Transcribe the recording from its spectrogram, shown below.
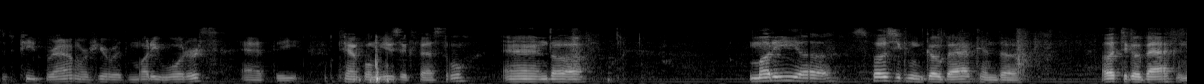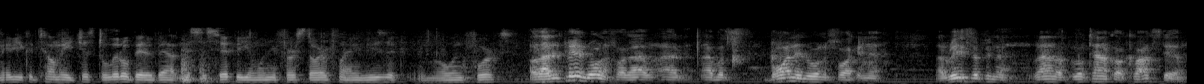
This is Pete Brown. We're here with Muddy Waters at the Temple Music Festival. And, uh, Muddy, uh, suppose you can go back and, uh, I'd like to go back and maybe you could tell me just a little bit about Mississippi and when you first started playing music in Rolling Forks. Well, I didn't play in Rolling Fork. I, I, I was born in Rolling Fork and uh, I raised up in a, around a little town called Clarksdale.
